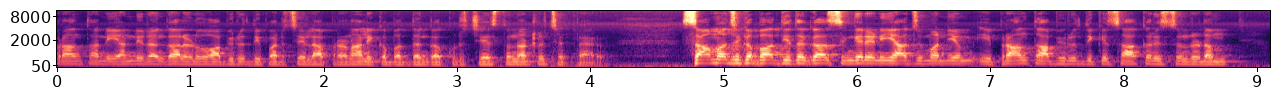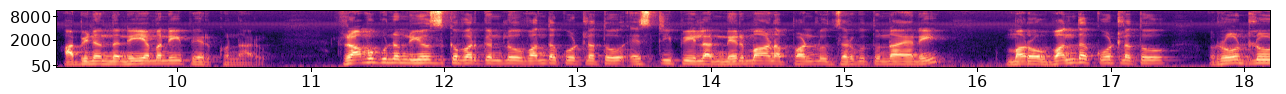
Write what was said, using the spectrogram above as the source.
ప్రాంతాన్ని అన్ని రంగాలలో అభివృద్ధి పరిచేలా ప్రణాళికబద్ధంగా కృషి చేస్తున్నట్లు చెప్పారు. సామాజిక బాధ్యతగా సింగరేణి యాజమాన్యం ఈ ప్రాంత అభివృద్ధికి సహకరిస్తుండడం అభినందనీయమని పేర్కొన్నారు. రామగుండం నియోజకవర్గంలో వంద కోట్లతో ఎస్టీపీల నిర్మాణ పనులు జరుగుతున్నాయని మరో వంద కోట్లతో రోడ్లు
